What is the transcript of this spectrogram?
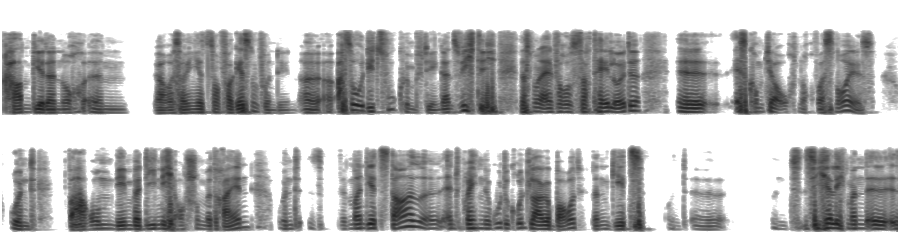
haben wir dann noch, ähm, ja, was habe ich jetzt noch vergessen von denen? Äh, ach so, die zukünftigen, ganz wichtig, dass man einfach sagt, hey Leute, äh, es kommt ja auch noch was Neues. Und warum nehmen wir die nicht auch schon mit rein? Und wenn man jetzt da entsprechend eine gute Grundlage baut, dann geht's. Und äh, und sicherlich, man, äh,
